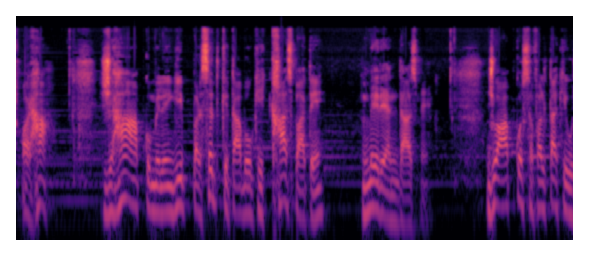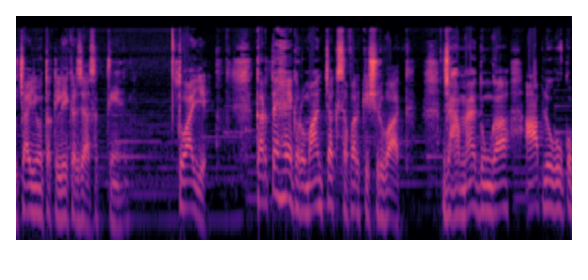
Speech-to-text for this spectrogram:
और हाँ यहाँ आपको मिलेंगी प्रसिद्ध किताबों की खास बातें मेरे अंदाज में। जो आपको सफलता की ऊंचाइयों तक लेकर जा सकती हैं। तो आइए, करते हैं एक रोमांचक सफ़र की शुरुआत, जहाँ मैं दूँगा आप लोगों को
